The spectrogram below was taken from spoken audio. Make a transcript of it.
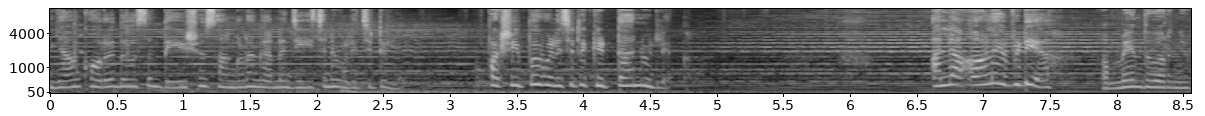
ഞാൻ കുറേ ദിവസം ദേഷ്യവും സങ്കടം കാരണം ജീച്ചനെ വിളിച്ചിട്ടില്ല പക്ഷെ ഇപ്പൊ വിളിച്ചിട്ട് കിട്ടാനുമില്ല അല്ല ആളെവിടെയാ അമ്മ എന്തു പറഞ്ഞു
